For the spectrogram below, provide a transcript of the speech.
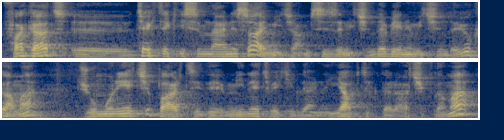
Fakat e, tek tek isimlerini saymayacağım. Sizin için de benim için de yok ama Cumhuriyetçi Partili milletvekillerinin yaptıkları açıklama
